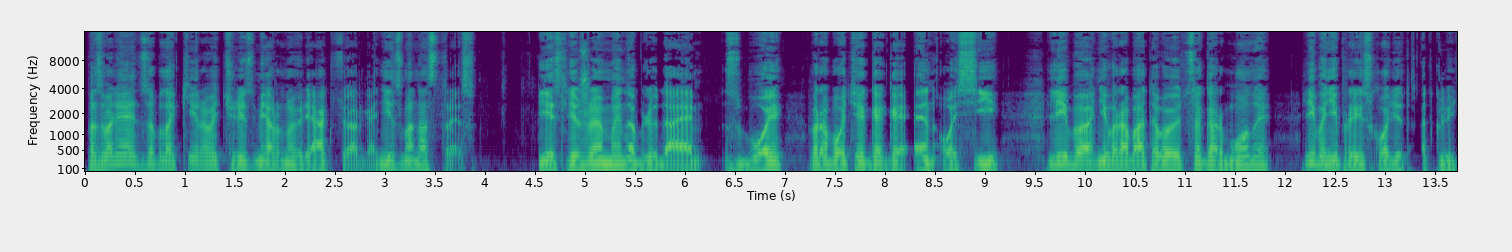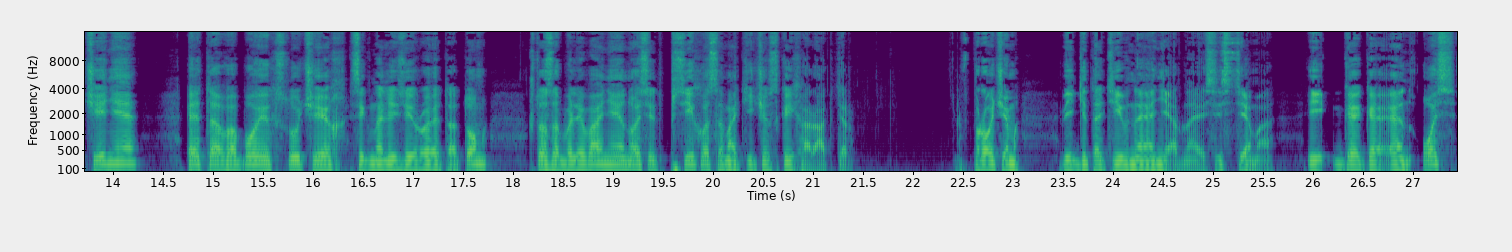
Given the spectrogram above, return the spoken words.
позволяет заблокировать чрезмерную реакцию организма на стресс. Если же мы наблюдаем сбой в работе ГГН-оси, либо не вырабатываются гормоны, либо не происходит отключение, это в обоих случаях сигнализирует о том, что заболевание носит психосоматический характер. Впрочем, вегетативная нервная система и ГГН-ось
